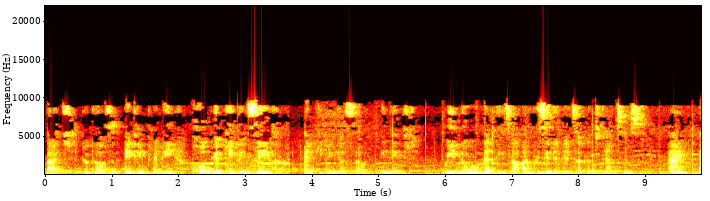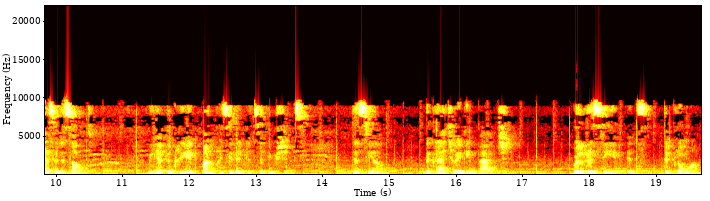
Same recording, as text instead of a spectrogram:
batch 2018-20. Hope you're keeping safe and keeping yourself engaged. We know that these are unprecedented circumstances and as a result, we have to create unprecedented solutions. This year, the graduating batch will receive its diploma,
